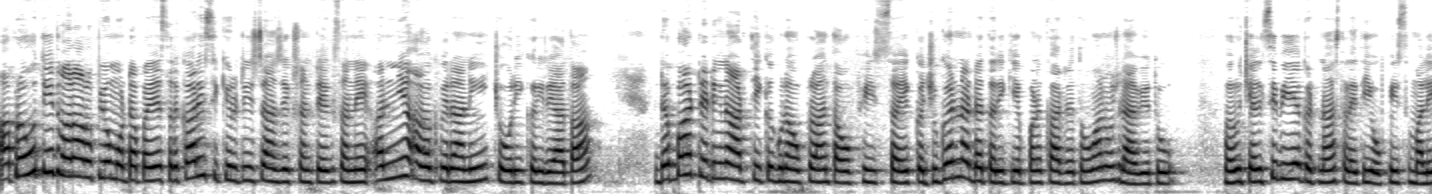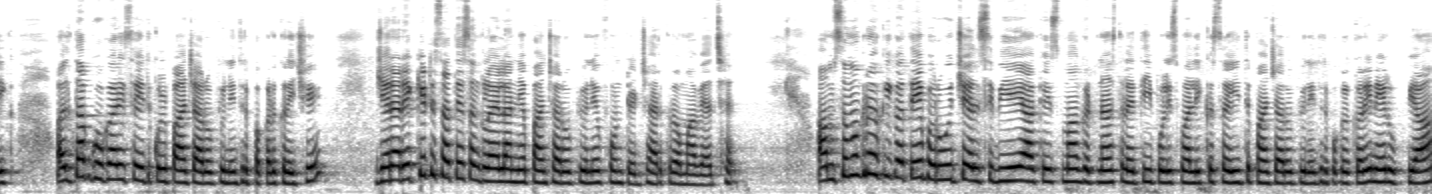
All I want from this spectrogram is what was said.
આ પ્રવૃત્તિ દ્વારા આરોપીઓ મોટા પાયે સરકારી સિક્યુરિટીઝ ટ્રાન્ઝેક્શન ટેક્સ અને અન્ય આવકવેરાની ચોરી કરી રહ્યા હતા. ડબ્બા ટ્રેડિંગના આર્થિક ગુના ઉપરાંત આ ઓફિસ એક જુગારના અડ્ડા તરીકે પણ કાર્યરત હોવાનું જણાવ્યું હતું. ભરૂચ એલસીબીએ ઘટના સ્થળેથી ઓફિસ માલિક અલ્તાફ ઘોઘારી સહિત કુલ પાંચ આરોપીઓની ધરપકડ કરી છે, જ્યારે રેકેટ સાથે સંકળાયેલા અન્ય પાંચ આરોપીઓને ફોન્ટેડ જાહેર કરવામાં આવ્યા છે. આમ સમગ્ર હકીકતે ભરૂચ એલસીબીએ આ કેસમાં ઘટના સ્થળેથી પોલીસ માલિક સહિત પાંચ આરોપીઓની ધરપકડ કરીને રૂપિયા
